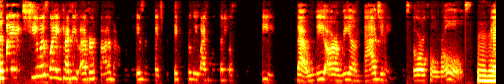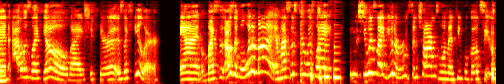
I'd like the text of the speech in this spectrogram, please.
like she was like, have you ever thought about the ways in which, particularly like millennials, that we are reimagining historical roles? Mm-hmm. And I was like, yo, like Shakira is a healer. And my I was like, well, what am I? And my sister was like, she was like, you the roots and charms woman people go to. and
